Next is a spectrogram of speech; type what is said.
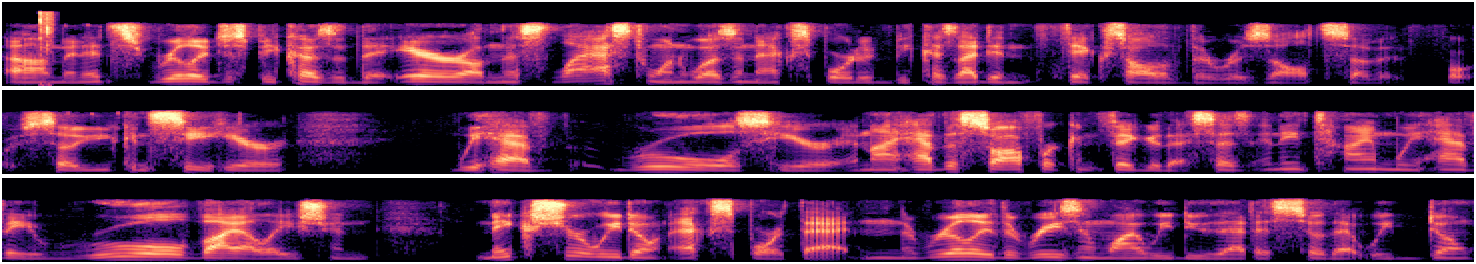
um, and it's really just because of the error on this last one wasn't exported because I didn't fix all of the results of it. For, so you can see here we have rules here and I have the software configured that says anytime we have a rule violation make sure we don't export that. And really the reason why we do that is so that we don't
